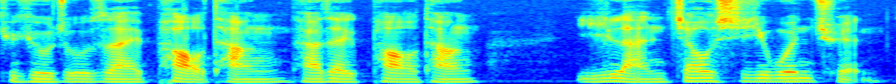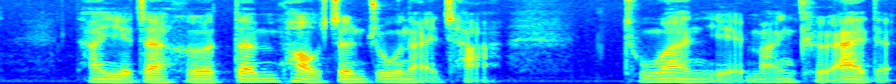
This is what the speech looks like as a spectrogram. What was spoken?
QQ 猪在泡汤，它在泡汤，宜兰礁溪温泉，它也在喝灯泡珍珠奶茶。图案也蛮可爱的，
